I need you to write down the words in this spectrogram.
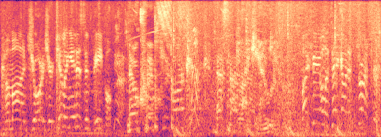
Come on, George, you're killing innocent people. No quips, Stark? That's not like you. Might be able to take out his thruster.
